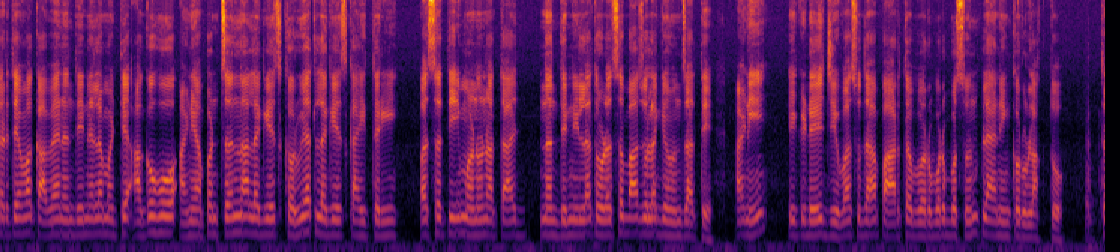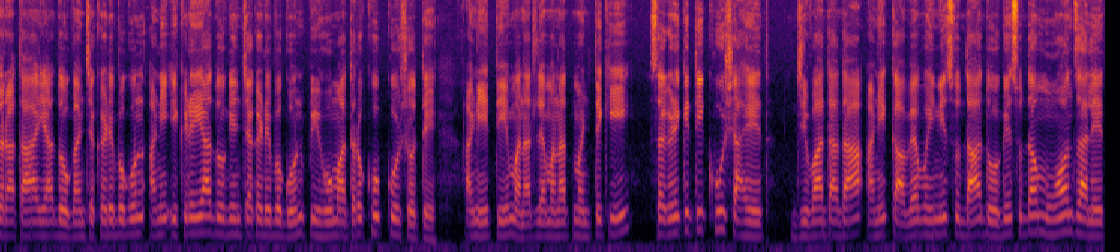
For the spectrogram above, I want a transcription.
तर तेव्हा काव्या नंदिनीला म्हणते अगं हो आणि आपण चल ना लगेच करूयात लगेच काहीतरी. असं ती म्हणून आता नंदिनीला थोडंसं बाजूला घेऊन जाते आणि इकडे जीवासुद्धा पार्थ बरोबर बसून प्लॅनिंग करू लागतो. तर आता या दोघांच्याकडे बघून आणि इकडे या दोघींच्याकडे बघून पिहू मात्र खूप खुश होते आणि ती मनातल्या मनात म्हणते की सगळे किती खुश आहेत. जीवा दादा आणि काव्या वहिनीसुद्धा दोघेसुद्धा मोहन झालेत.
